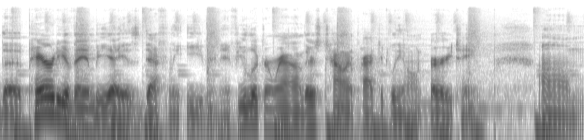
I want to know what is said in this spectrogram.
the parity of the NBA is definitely even. If you look around, there's talent practically on every team. Um,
